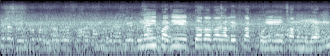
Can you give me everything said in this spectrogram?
ਜਿਹੜਾ ਸਿਲੰਡਰ ਭਰਨ ਦਾ ਕੋਈ ਇਸ ਤਰ੍ਹਾਂ ਦਾ ਕੰਮ ਹੋ ਰਿਹਾ ਸੀਗਾ ਨਹੀਂ ਭਾਜੀ ਇੱਦਾਂ ਦਾ ਤਾਂ ਹਾਲੇ ਤੱਕ ਕੋਈ ਸਾਨੂੰ ਮਿਲਿਆ ਨਹੀਂ।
